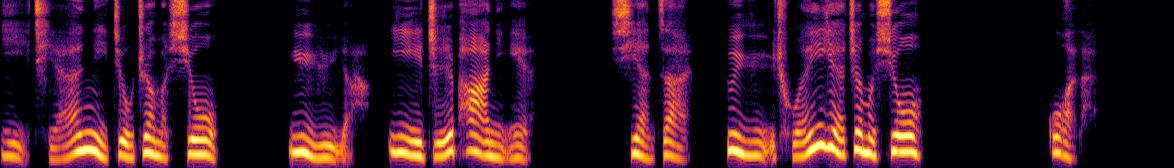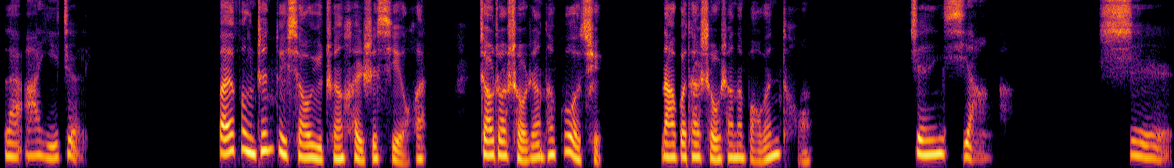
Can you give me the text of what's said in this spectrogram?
以前你就这么凶，玉玉呀。一直怕你，现在对雨纯也这么凶。过来，来阿姨这里。白凤珍对萧雨纯很是喜欢，招招手让他过去，拿过他手上的保温桶。真香啊！是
